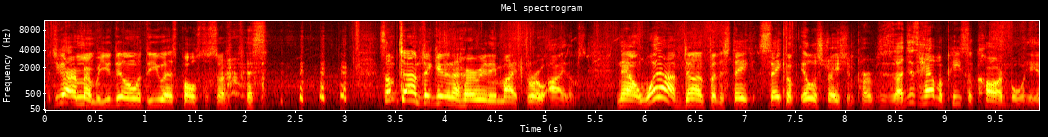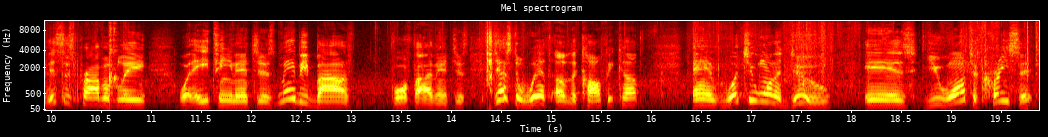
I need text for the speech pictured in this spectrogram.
But you gotta remember, you're dealing with the U.S. Postal Service. Sometimes they get in a hurry, they might throw items. Now, what I've done for the sake of illustration purposes, I just have a piece of cardboard here. This is probably, what, 18 inches, maybe about four or five inches, just the width of the coffee cup. And what you want to do is you want to crease it,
